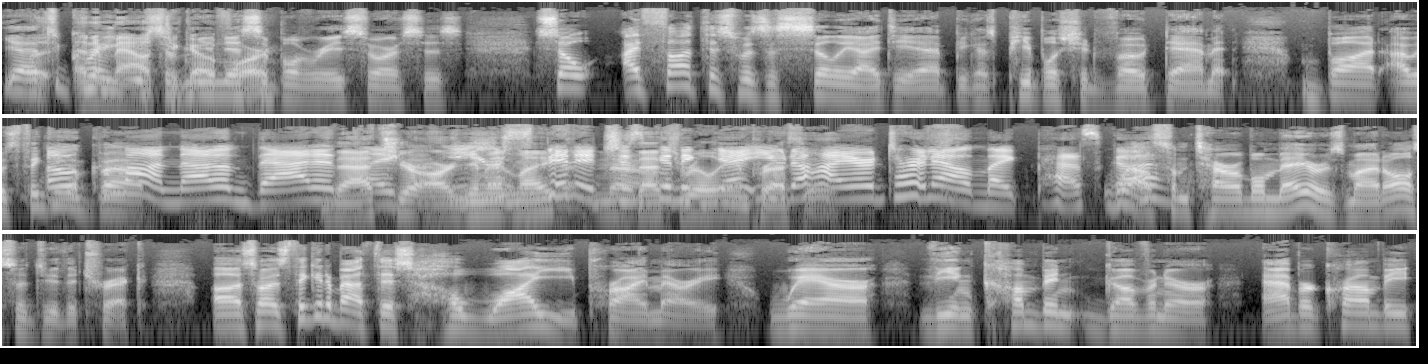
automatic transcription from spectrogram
Yeah, it's a an great amount use to of go for. municipal resources. So I thought this was a silly idea because people should vote. Damn it! But I was thinking Oh about. come on, that that is That's like, your argument, your Mike? Spinach No. is That's going to really get you impressive. to higher turnout, Mike Pesca. Well, some terrible mayors might also do the trick. Uh, so I was thinking about this Hawaii primary where the incumbent governor Abercrombie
